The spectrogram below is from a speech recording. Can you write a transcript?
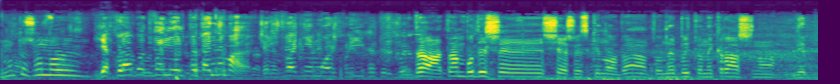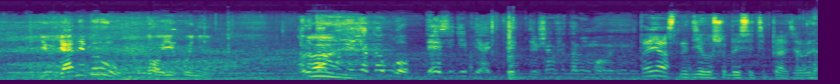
Ну то ж воно. Як треба 2-0, питань нема. Через два дні можеш приїхати. Да, там буде ще, ще щось кіно, да? то не бита, не крашена. Не, я не беру тої хуйні. Але там буде як ауло, 10,5. Де- Дешевше там і мови нема. Та ясне діло, що 10,5, але.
